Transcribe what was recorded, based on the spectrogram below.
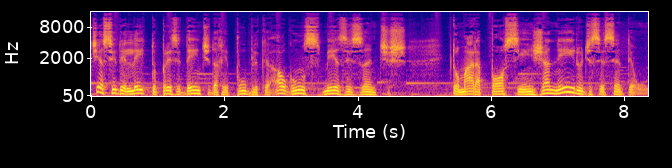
tinha sido eleito presidente da República alguns meses antes. Tomara posse em janeiro de 61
